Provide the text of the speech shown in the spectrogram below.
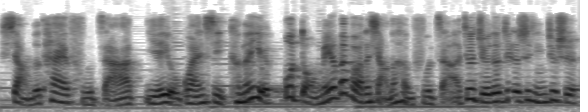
想得太复杂，也有关系，可能也不懂，没有办法把它想得很复杂，就觉得这个事情就是，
